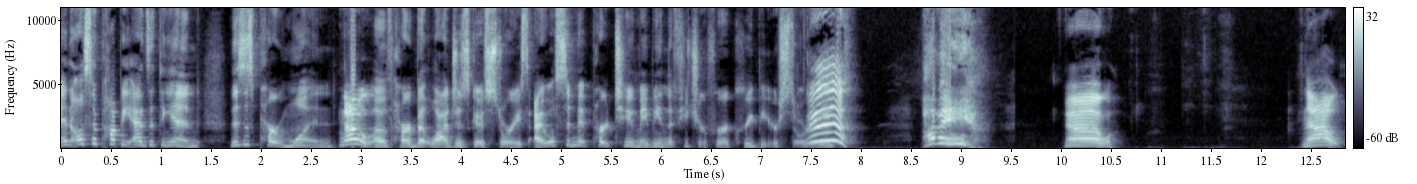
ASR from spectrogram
And also, Poppy adds at the end, this is part one No. of Harbut Lodge's ghost stories. I will submit part two maybe in the future for a creepier story. Ugh. Poppy! No. No.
